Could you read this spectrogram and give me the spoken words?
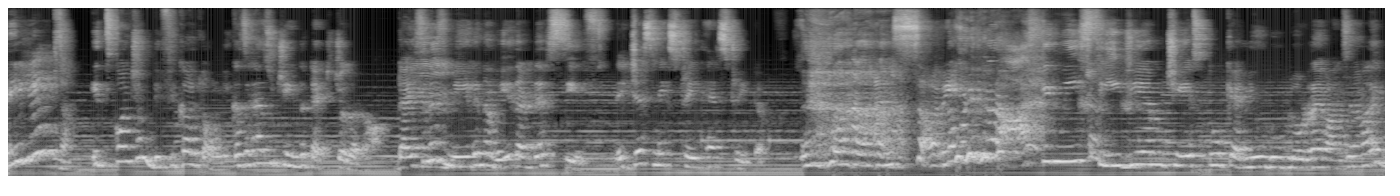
Really? It's కొంచెం difficult only because it has to change the texture around. Dyson is made in a way that they're safe. It just makes straight hair straighter. I'm sorry. No, but if you're asking me CGM chase to can you do blow dry once in a while,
